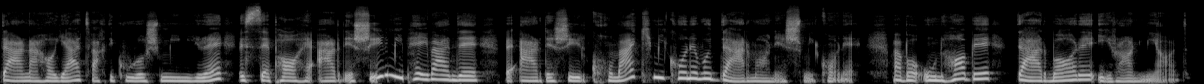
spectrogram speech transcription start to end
در نهایت وقتی کوروش میمیره به سپاه اردشیر میپیونده به اردشیر کمک می‌کنه و درمانش می‌کنه و با اونها به دربار ایران میاد.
